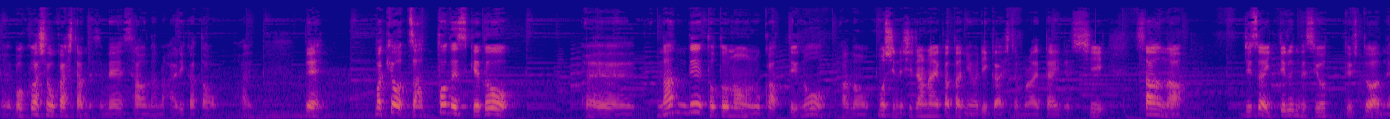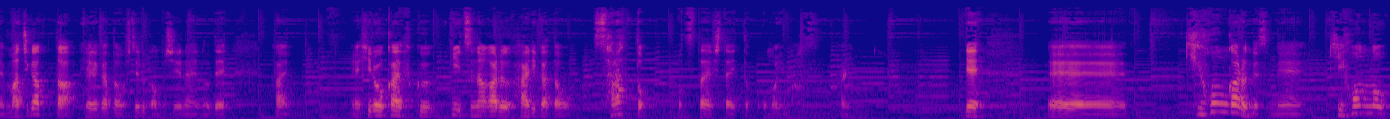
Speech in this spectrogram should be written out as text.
えー僕が紹介したんですね、サウナの入り方を。はい。で、まあ今日ざっとですけど、えーなんで整うのかっていうのを、あの、もしね、知らない方には理解してもらいたいですし、サウナ実は言ってるんですよっていう人はね、間違ったやり方をしてるかもしれないので、はい。疲労回復につながる入り方をさらっとお伝えしたいと思います。はい。で、えー、基本があるんですね。基本の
